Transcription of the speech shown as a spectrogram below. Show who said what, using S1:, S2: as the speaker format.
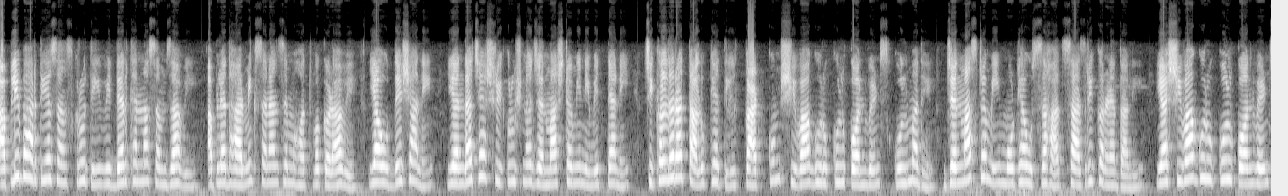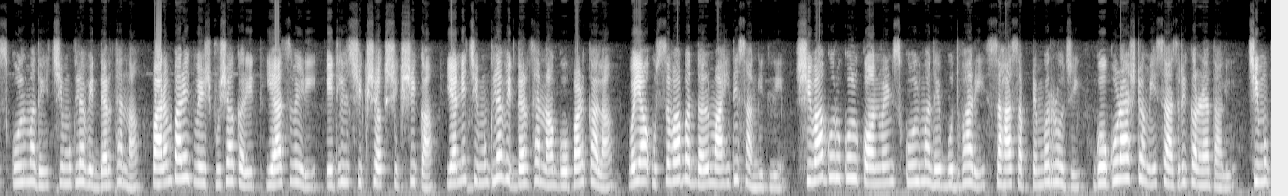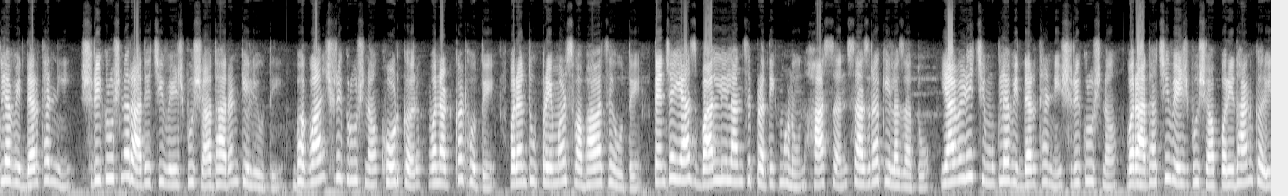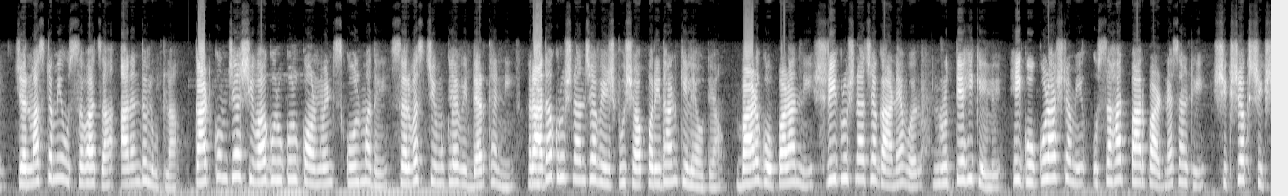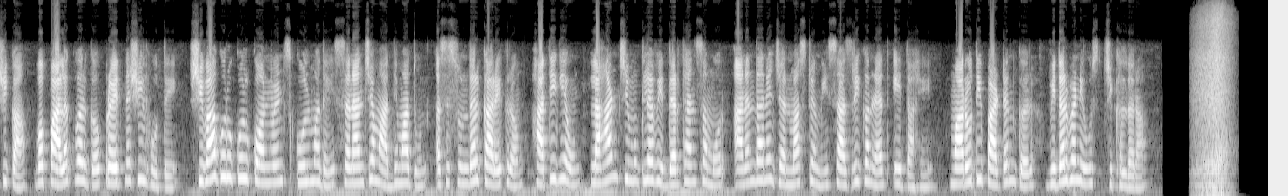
S1: आपली भारतीय संस्कृती विद्यार्थ्यांना समजावी आपल्या धार्मिक सणांचे महत्त्व कळावे या उद्देशाने यंदाच्या श्रीकृष्ण जन्माष्टमी निमित्ताने चिखलदरा तालुक्यातील काटकुम शिवा गुरुकुल कॉन्व्हेंट स्कूलमध्ये जन्माष्टमी मोठ्या उत्साहात साजरी करण्यात आली. या शिवा गुरुकुल कॉन्व्हेंट स्कूलमध्ये चिमुकल्या विद्यार्थ्यांना पारंपरिक वेशभूषा करीत याच वेळी येथील शिक्षक शिक्षिका यांनी चिमुकल्या विद्यार्थ्यांना गोपाळकाला व या उत्सवाबद्दल माहिती सांगितली. शिवा गुरुकुल कॉन्व्हेंट स्कूलमध्ये बुधवारी सहा सप्टेंबर रोजी गोकुळाष्टमी साजरी करण्यात आली. चिमुकल्या विद्यार्थ्यांनी श्रीकृष्ण राधेची वेशभूषा धारण केली होती. भगवान श्रीकृष्ण खोडकर व नटखट होते परंतु प्रेमळ स्वभावाचे होते. त्यांच्या याच बाललीलांचे प्रतीक म्हणून हा सण साजरा केला जातो. यावेळी चिमुकल्या विद्यार्थ्यांनी श्रीकृष्ण व राधाची वेशभूषा परिधान करीत जन्माष्टमी उत्सवाचा आनंद लुटला. काटकुमच्या शिवा गुरुकुल कॉन्व्हेंट स्कूलमध्ये सर्वच चिमुकल्या विद्यार्थ्यांनी राधाकृष्णांच्या वेशभूषा परिधान केल्या होत्या. बाळ गोपाळांनी श्रीकृष्णाच्या गाण्यावर नृत्यही केले. ही गोकुळाष्टमी उत्साहात पार पाडण्यासाठी शिक्षक शिक्षिका व पालकवर्ग प्रयत्नशील होते. शिवा गुरुकुल कॉन्व्हेंट स्कूलमध्ये सणांच्या माध्यमातून असे सुंदर कार्यक्रम हाती घेऊन लहान चिमुकल्या विद्यार्थ्यांसमोर आनंदाने जन्माष्टमी साजरी करण्यात येत आहे. मारुती पाटणकर विदर्भ न्यूज चिखलदरा.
